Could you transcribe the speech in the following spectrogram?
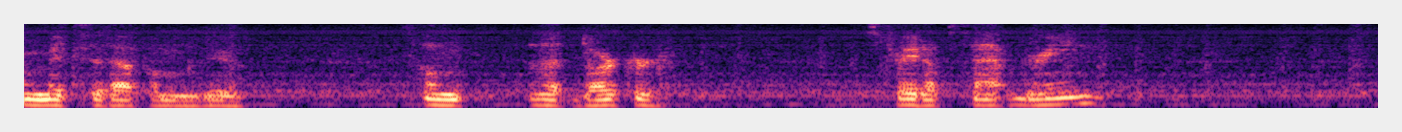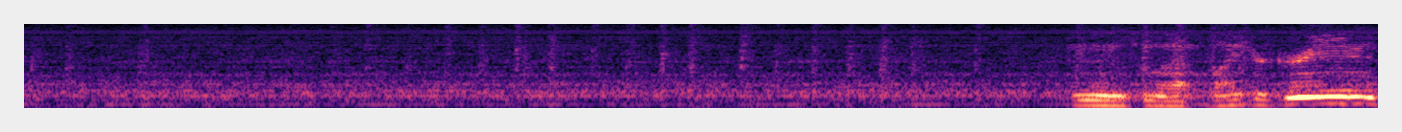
I'll mix it up. I'm to do some of that darker straight up sap green. And then some of that lighter green.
